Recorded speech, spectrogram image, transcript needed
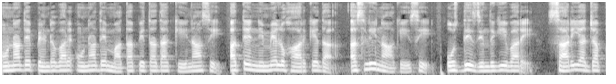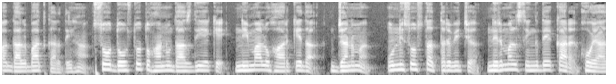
ਉਹਨਾਂ ਦੇ ਪਿੰਡ ਬਾਰੇ, ਉਹਨਾਂ ਦੇ ਮਾਤਾ-ਪਿਤਾ ਦਾ ਕੀ ਨਾਂ ਸੀ ਅਤੇ ਨਿੰਮੇ ਲੋਹਾਰਕੇ ਦਾ ਅਸਲੀ ਨਾਂ ਕੀ ਸੀ ਉਸ ਦੀ ਜ਼ਿੰਦਗੀ ਬਾਰੇ ਸਾਰੀ ਅੱਜ ਆਪਾਂ ਗੱਲਬਾਤ ਕਰਦੇ ਹਾਂ। ਸੋ ਦੋਸਤੋ, ਤੁਹਾਨੂੰ ਦੱਸ ਦਈਏ ਕਿ ਨੀਮਾ ਲੋਹਾਰਕੇ ਦਾ ਜਨਮ 1977 ਵਿੱਚ ਨਿਰਮਲ ਸਿੰਘ ਦੇ ਘਰ ਹੋਇਆ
